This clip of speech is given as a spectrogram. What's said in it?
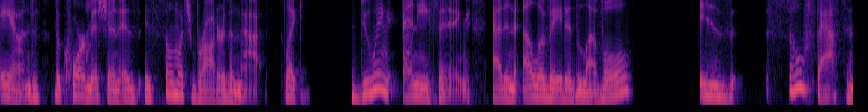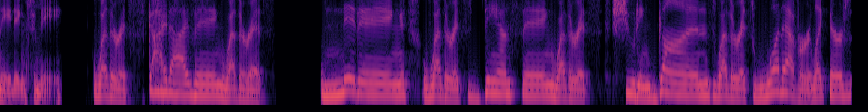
and the core mission is is so much broader than that. Like doing anything at an elevated level is so fascinating to me. Whether it's skydiving, whether it's knitting, whether it's dancing, whether it's shooting guns, whether it's whatever. Like there's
